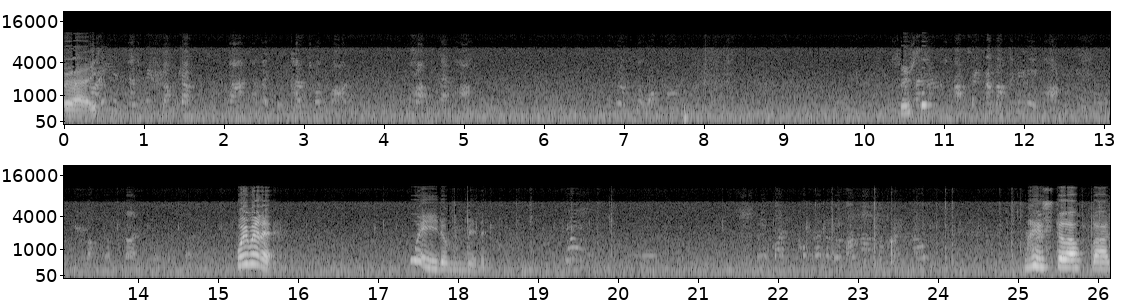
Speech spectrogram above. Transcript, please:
Alright. Seriously? Wait a minute. Wait a minute. I still have bag.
